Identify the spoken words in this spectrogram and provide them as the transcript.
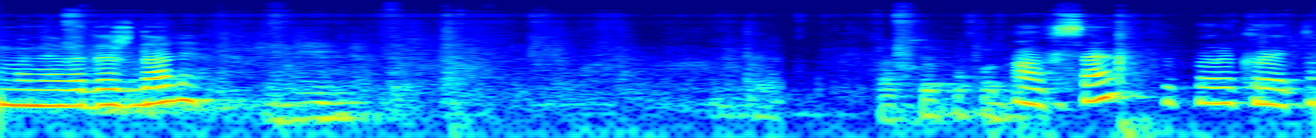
Ти мене ведеш далі? А, все? Тут перекрито.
